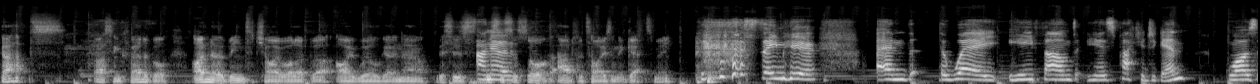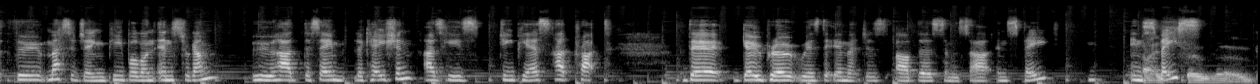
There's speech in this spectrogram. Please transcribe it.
That's that's incredible. I've never been to Chaiwala, but I will go now. This is I this know. is the sort of advertising that gets me. Same here. And the way he found his package again was through messaging people on Instagram who had the same location as his GPS had tracked the GoPro with the images of the samosa in space. In That is space. so rogue.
